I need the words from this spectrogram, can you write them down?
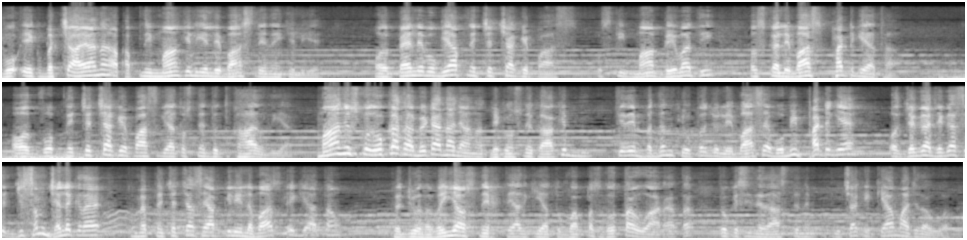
وہ ایک بچہ آیا نا اپنی ماں کے لیے لباس لینے کے لیے، اور پہلے وہ گیا اپنے چچا کے پاس۔ اس کی ماں بیوہ تھی، اس کا لباس پھٹ گیا تھا۔ اور وہ اپنے چچا کے پاس گیا تو اس نے دتکار دیا۔ ماں نے اس کو روکا تھا، بیٹا نہ جانا۔ لیکن اس نے کہا کہ تیرے بدن کے اوپر جو لباس ہے وہ بھی پھٹ گیا اور جگہ جگہ سے جسم جھلک رہا ہے۔ تو میں اپنے چچا سے آپ کے لیے لباس لے کے آتا ہوں۔ پھر جو رویہ اس نے اختیار کیا تو واپس روتا ہوا آ رہا تھا۔ تو کسی نے راستے نے پوچھا کہ کیا ماجرا ہوا؟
